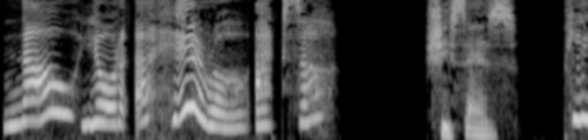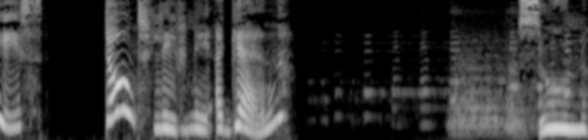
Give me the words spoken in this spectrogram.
Now you're a hero, Axel. She says, Please, don't leave me again. Soon,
